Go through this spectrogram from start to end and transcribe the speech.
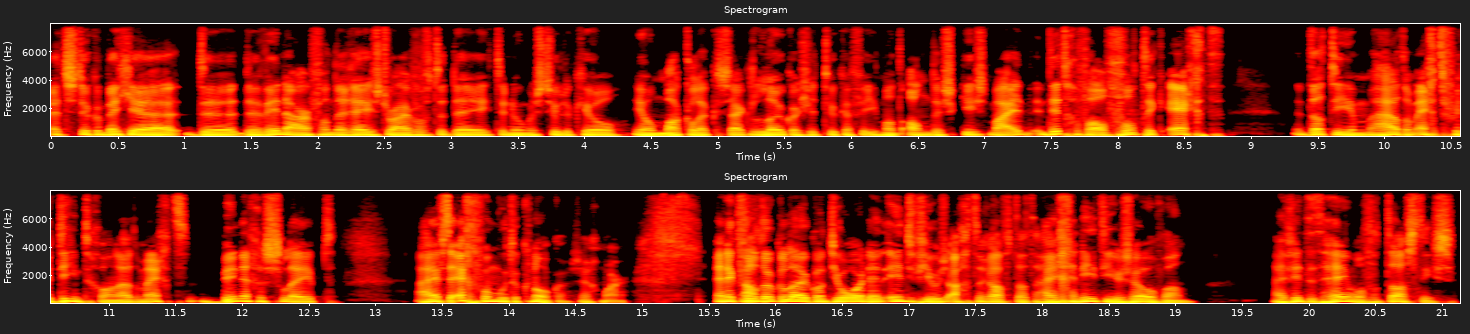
Het is natuurlijk een beetje eh, de, de winnaar van de race drive of the day te noemen. Is natuurlijk heel, heel makkelijk. Het is eigenlijk leuk als je natuurlijk even iemand anders kiest. Maar in, in dit geval vond ik echt dat hij hem, hij had hem echt verdiend. Gewoon, hij had hem echt binnengesleept. Hij heeft er echt voor moeten knokken, zeg maar. En ik vond het ook leuk, want je hoorde in interviews achteraf dat hij geniet hier zo van. Hij vindt het helemaal fantastisch.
